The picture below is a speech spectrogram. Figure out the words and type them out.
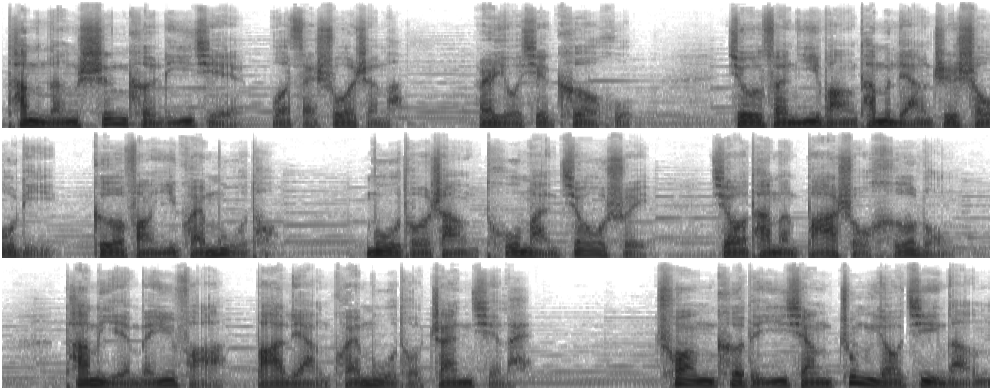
他们能深刻理解我在说什么；而有些客户，就算你往他们两只手里各放一块木头，木头上涂满胶水，叫他们把手合拢。他们也没法把两块木头粘起来。创客的一项重要技能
